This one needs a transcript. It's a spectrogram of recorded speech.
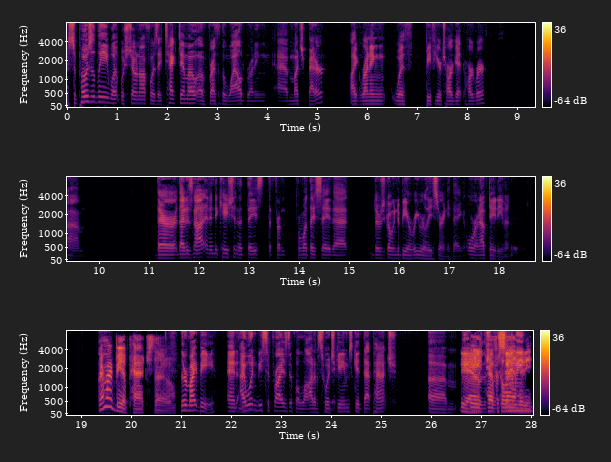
supposedly, what was shown off was a tech demo of Breath of the Wild running uh, much better, like running with beefier target hardware. Um, there, that is not an indication that they that from from what they say that there's going to be a re-release or anything or an update even. there Um, might be a patch though. there might be, and I Mhm. wouldn't be surprised if a lot of Switch games get that patch. Um, yeah. for the Age of Switch. Calamity,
